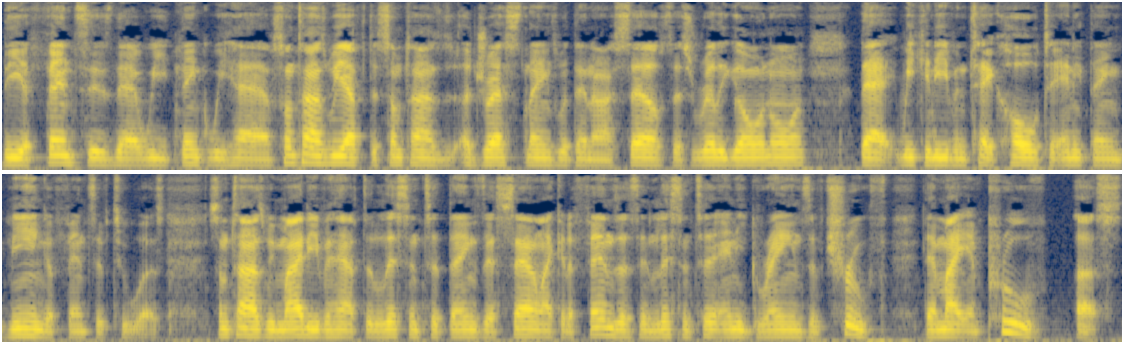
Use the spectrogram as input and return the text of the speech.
the offenses that we think we have. Sometimes we have to sometimes address things within ourselves that's really going on that we can even take hold to anything being offensive to us. Sometimes we might even have to listen to things that sound like it offends us and listen to any grains of truth that might improve us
